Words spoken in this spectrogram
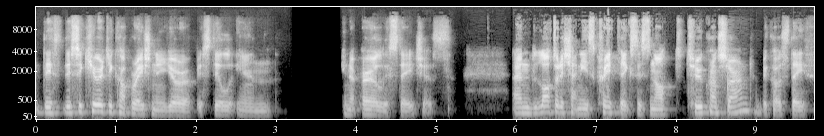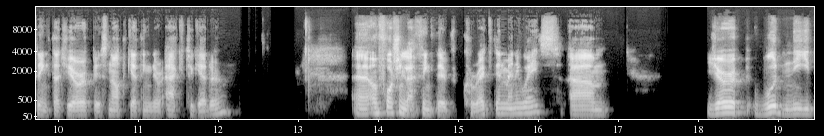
the security cooperation in Europe is still in in early stages. And a lot of the Chinese critics is not too concerned because they think that Europe is not getting their act together. Uh, unfortunately, I think they're correct in many ways. Um, Europe would need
